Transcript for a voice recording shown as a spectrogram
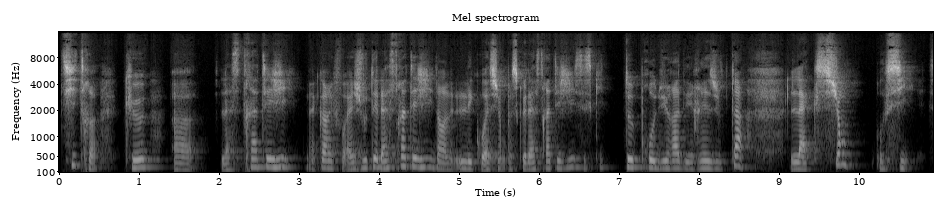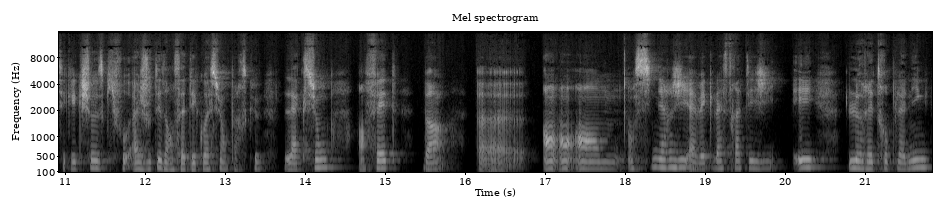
titre que euh, la stratégie. D'accord, il faut ajouter la stratégie dans l'équation parce que la stratégie c'est ce qui te produira des résultats. L'action aussi c'est quelque chose qu'il faut ajouter dans cette équation parce que l'action, en fait, ben, euh, en, en, en, synergie avec la stratégie et le rétro-planning,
